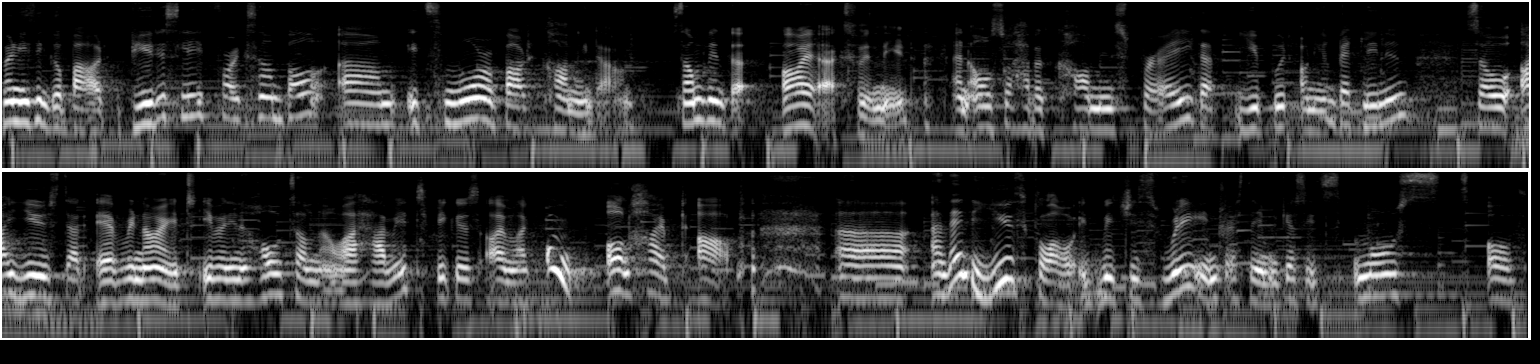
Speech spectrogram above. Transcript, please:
when you think about beauty sleep, for example, um, it's more about calming down. Something that I actually need. And also have a calming spray that you put on your bed linen. So I use that every night, even in a hotel now I have it because I'm like, oh, all hyped up. Uh, and then the Youth Glow, which is really interesting because it's most of,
